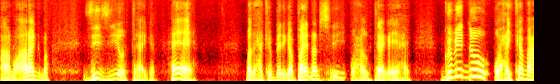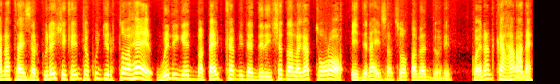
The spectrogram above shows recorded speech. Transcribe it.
aanu aragno zizio taagan hee madaxa kamberiga binancy waxa uu taagan yahay. Gubiddu waxay ka macno tahay circulationka inta ku jirto. Hee weligeedba qayb ka mida dariishada laga tuuro. Cidina aysan soo qaban doonin. Koynanka harane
